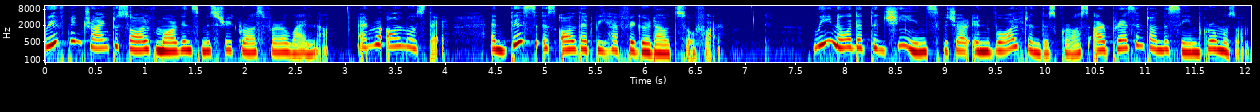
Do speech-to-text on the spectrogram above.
We've been trying to solve Morgan's mystery cross for a while now, and we're almost there. And this is all that we have figured out so far. We know that the genes which are involved in this cross are present on the same chromosome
